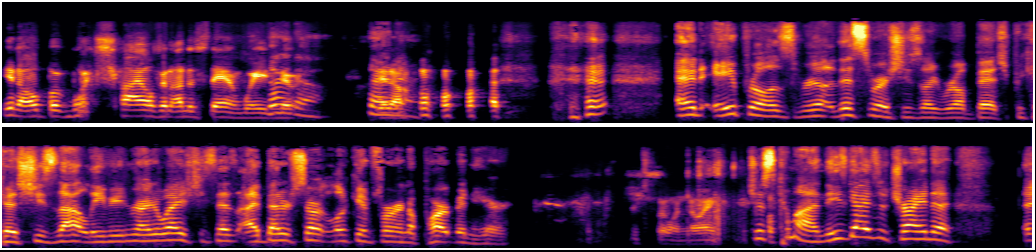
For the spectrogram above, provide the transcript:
you know. But what child can understand Wayne Newton? know. I You know. know. and April is real. This is where she's like real bitch because she's not leaving right away. She says, "I better start looking for an apartment here." It's so annoying. Just come on, these guys are trying to. Uh,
